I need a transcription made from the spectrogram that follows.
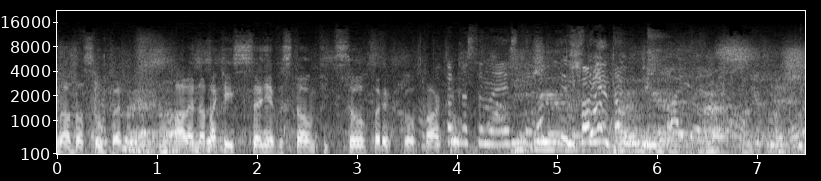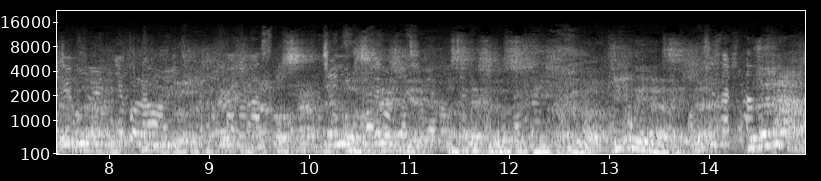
No to super. Ale na takiej scenie wystąpić super chłopaku. Taka scena jest też... I pamiętam, gdzie nie wolałam. Dzień Ostateczne rozstrzygnięcie było. Dziękujemy raz jeszcze. Zaczynam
